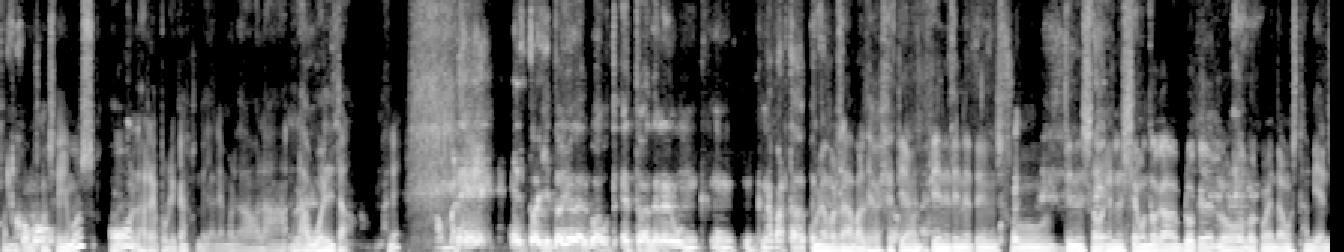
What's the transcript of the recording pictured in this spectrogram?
cuando conseguimos, o las repúblicas, cuando ya le hemos dado la, la vuelta. ¿Vale? Hombre, el toyitoyo del boat. Esto va a tener un, un, apartado. Un apartado aparte, efectivamente. Tiene, tiene, tiene, su, tiene en el segundo bloque lo, lo comentamos también.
